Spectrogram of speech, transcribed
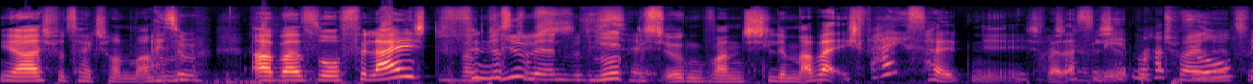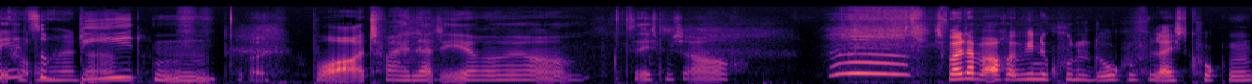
Ja, ich würde es halt schon machen. Also, aber so, vielleicht findest du es wirklich safe. irgendwann schlimm. Aber ich weiß halt nicht, weil das Leben hat so viel zu bieten. Boah, Twilight-Ehre, ja. Sehe ich mich auch. Ich wollte aber auch irgendwie eine coole Doku vielleicht gucken.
